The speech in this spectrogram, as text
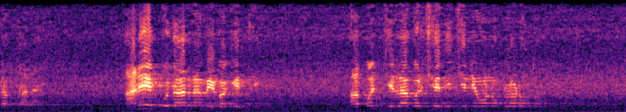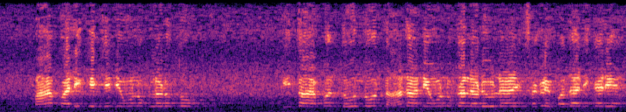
शंका नाही. अनेक उदाहरणं मी बघितली. आपण जिल्हा परिषदेची निवडणूक लढवतो. महापालिकेची निवडणूक लढवतो. इथं आपण दोन दोन दहा दहा निवडणुका लढवलेले सगळे पदाधिकारी आहेत.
